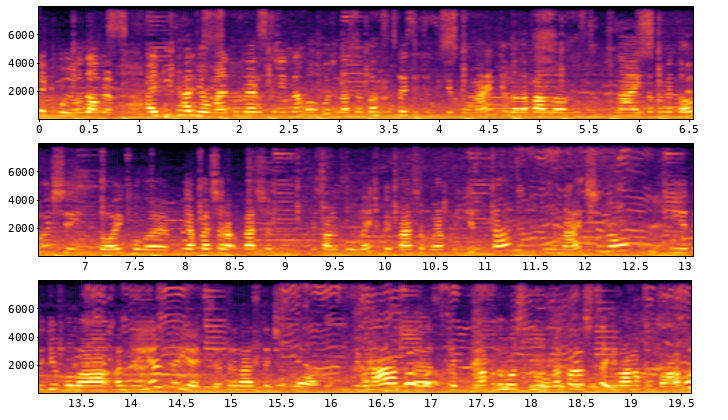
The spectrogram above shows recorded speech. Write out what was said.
Як мило, добре. А якісь гарні моменти, не розкажіть нам. О, Боже, у нас напевно тисячі таких моментів. Ну, напевно, найзапам'ятовіший той, коли я перший ра- перше пішла на полуничку, і перша моя поїздка в Німеччину. І тоді була Андрія, здається, 13 число. І вона е, стриб... вона подумала, що ну, вона казала, що це Івана Купава,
